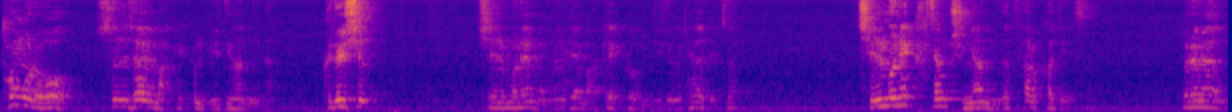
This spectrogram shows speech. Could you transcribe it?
통으로 순서에 맞게끔 리딩합니다. 그 대신 질문의 맥락에 맞게끔 리딩을 해야 되죠. 질문이 가장 중요합니다. 타로 카드에서. 그러면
